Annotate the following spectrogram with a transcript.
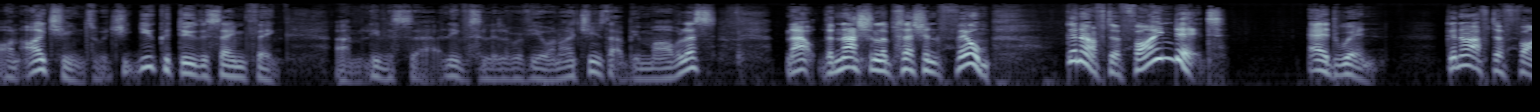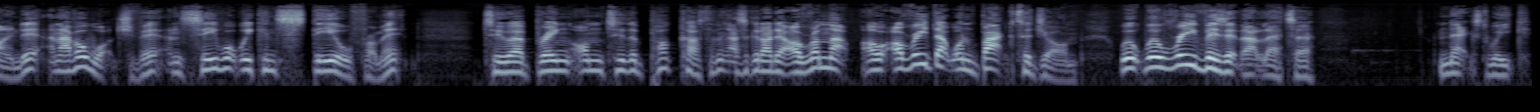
on iTunes, which you could do the same thing. Um, leave us uh, leave us a little review on iTunes. That would be marvelous. Now, the National Obsession film. Gonna have to find it, Edwin. Gonna have to find it and have a watch of it and see what we can steal from it to uh, bring onto the podcast. I think that's a good idea. I'll run that. I'll, I'll read that one back to John. We'll we'll revisit that letter next week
